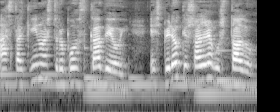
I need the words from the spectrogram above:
Hasta aquí nuestro podcast de hoy. Espero que os haya gustado.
